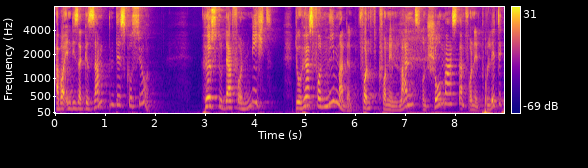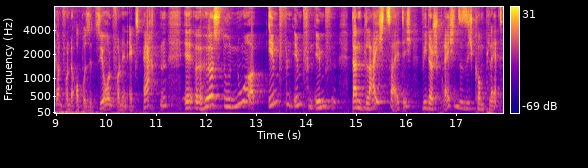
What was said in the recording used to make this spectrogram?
Aber in dieser gesamten Diskussion hörst du davon nichts. Du hörst von niemandem, von, von den Lands- und Showmastern, von den Politikern, von der Opposition, von den Experten, äh, äh, hörst du nur impfen, impfen, impfen. Dann gleichzeitig widersprechen sie sich komplett,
